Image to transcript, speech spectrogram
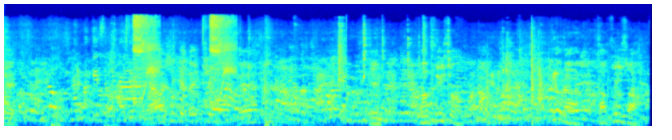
네. 잘 먹겠습니다. 맛있게 드십시오. 네. 예. 있어. 자, 잡수 있어.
